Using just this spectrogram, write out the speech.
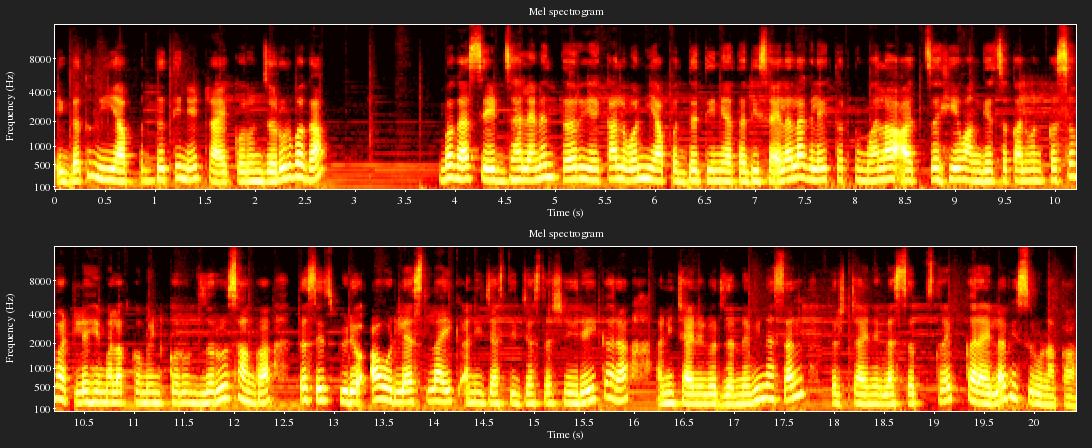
एकदा तुम्ही या पद्धतीने ट्राय करून जरूर बघा. बघा सेट झाल्यानंतर हे कालवण या पद्धतीने आता दिसायला लागले. तर तुम्हाला आजचं हे वांग्याचं कालवण कसं वाटलं हे मला कमेंट करून जरूर सांगा. तसेच व्हिडिओ आवडल्यास लाईक आणि जास्तीत जास्त शेअरही करा. आणि चॅनलवर जर नवीन असाल तर चॅनलला सबस्क्राईब करायला विसरू नका.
